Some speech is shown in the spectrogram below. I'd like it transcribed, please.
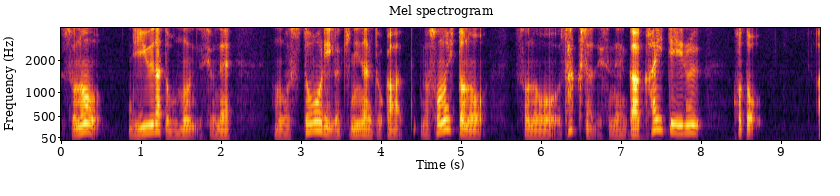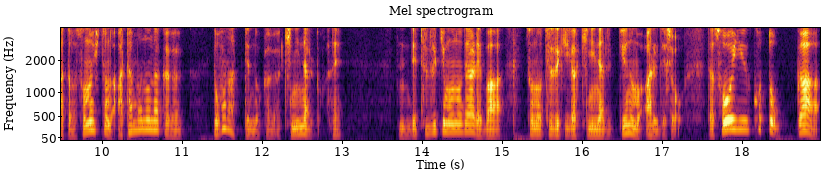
その理由だと思うんですよね。もうストーリーが気になるとかまその人のその作者ですねが書いていることあとはその人の頭の中がどうなってんのかが気になるとかね。で続きものであればその続きが気になるっていうのもあるでしょう。だそういうことが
